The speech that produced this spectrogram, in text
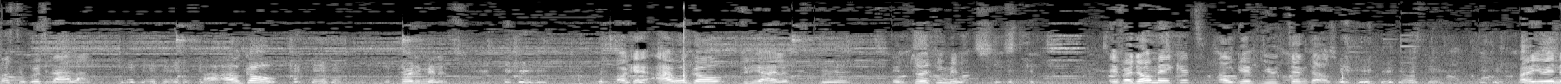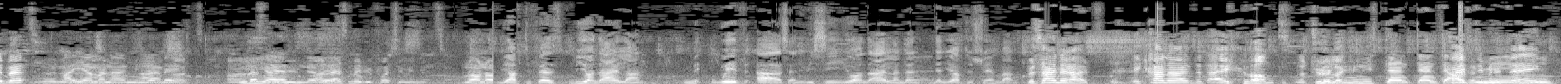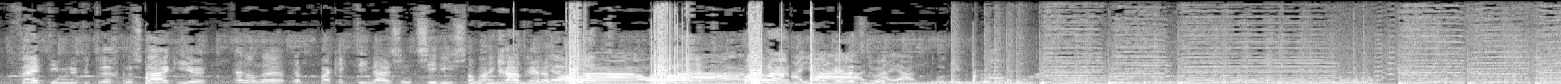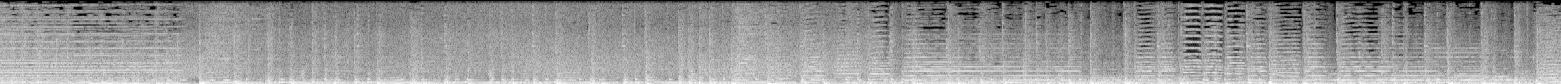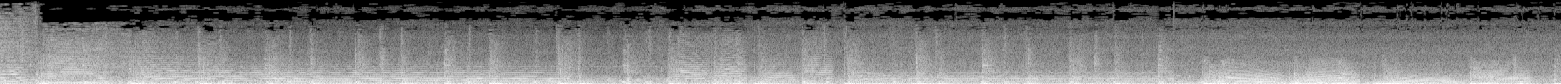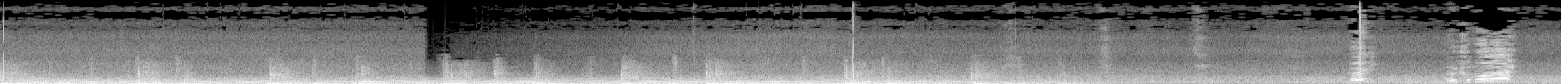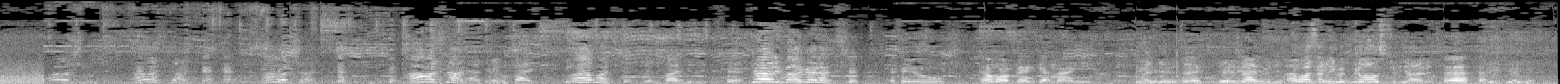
Just to go to the island. I- I'll go. 30 minutes. Okay, I will go to the island in 30 minutes. If I don't make it, I'll give you 10,000. Okay. Are you in the bed? No, no, I no, am and I'm in the I'm bed. not. Unless, Me, I am maybe, in the bed. unless maybe 40 minutes. No, no. You have to first be on the island, m- with us, and we see you on the island, then, then you have to swim back. We zijn eruit. Ik ga naar het eiland, 20 natuurlijk. minutes, 10, 10,000 15 minuten heen, 15 minuten terug. En dan sta ik hier en dan, eh, dan pak ik 10.000 CD's. Maar ik ga het redden. Ja, Holland! Holland! Holland! Oké, let's do it. ah, ja. Oké. Hé? Heb ik gewonnen? How much time? How much time? 25. How much? 25 minutes. 35 minutes! you, come on, bring the money. I did it. I wasn't even close to the island.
